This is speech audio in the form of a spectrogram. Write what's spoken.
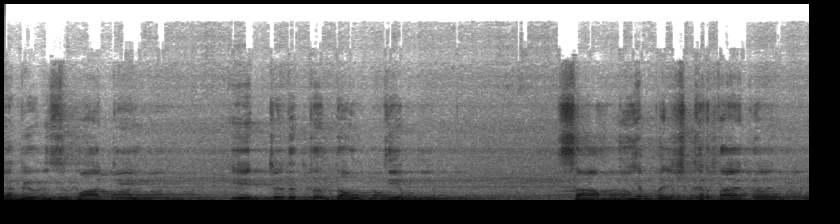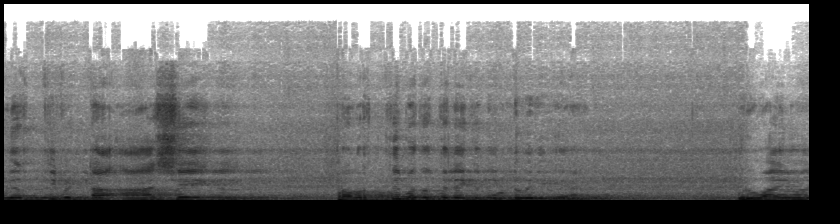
കമ്മ്യൂണിസ്റ്റ് പാർട്ടിയും ഏറ്റെടുത്ത ദൗത്യം സാമൂഹ്യ പരിഷ്കർത്താക്കൾ ഉയർത്തിവിട്ട ആശയങ്ങൾ പ്രവൃത്തിപഥത്തിലേക്ക് കൊണ്ടുവരികയാണ്. ഗുരുവായൂർ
